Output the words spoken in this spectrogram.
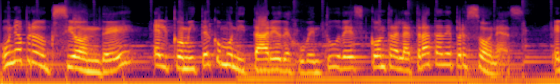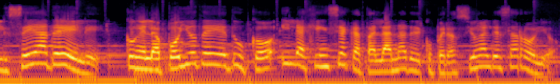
Una producción de el Comité Comunitario de Juventudes contra la Trata de Personas, el CADL, con el apoyo de EDUCO y la Agencia Catalana de Cooperación al Desarrollo.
